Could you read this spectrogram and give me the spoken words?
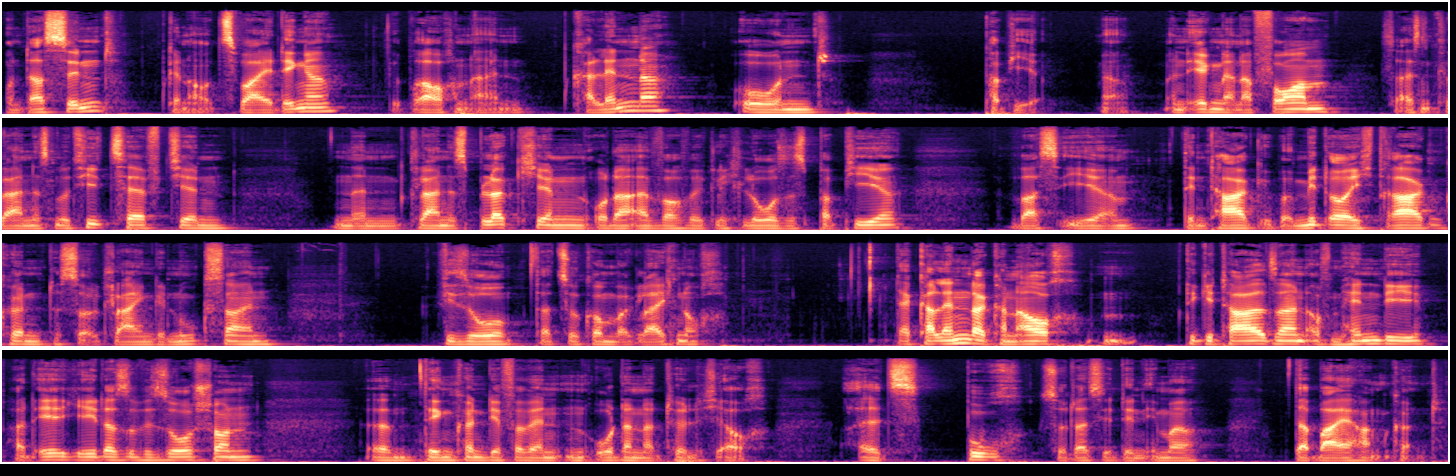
Und das sind genau zwei Dinge. Wir brauchen einen Kalender und Papier. Ja, in irgendeiner Form sei es ein kleines Notizheftchen, ein kleines Blöckchen oder einfach wirklich loses Papier, was ihr den Tag über mit euch tragen könnt. Das soll klein genug sein. Wieso? Dazu kommen wir gleich noch. Der Kalender kann auch digital sein auf dem Handy, hat eh jeder sowieso schon. Ähm, den könnt ihr verwenden oder natürlich auch als Buch, sodass ihr den immer dabei haben könnt.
